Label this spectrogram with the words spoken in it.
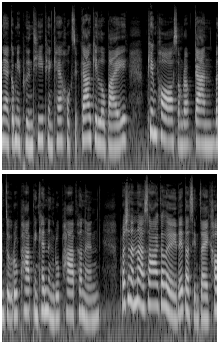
เนี่ยก็มีพื้นที่เพียงแค่ 69 กิโลไบต์ เพียงพอสำหรับการบรรจุรูปภาพเพียงแค่หนึ่งรูปภาพเท่านั้น ราะฉะนั้น NASA ก็เลยได้ตัดสินใจเข้า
